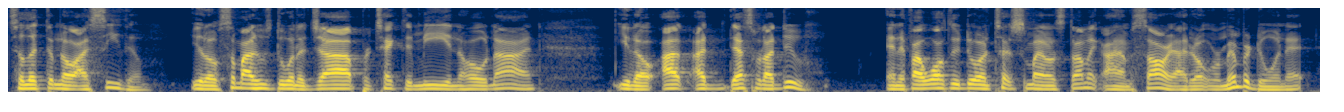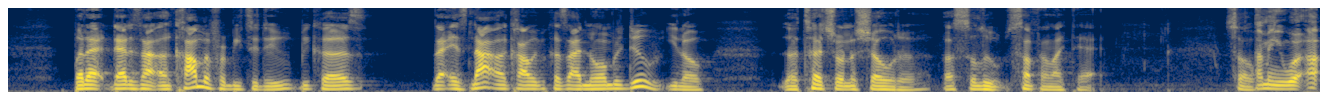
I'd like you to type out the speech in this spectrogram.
to let them know I see them. You know, somebody who's doing a job protecting me and the whole nine. You know, I, I that's what I do. And if I walk through the door and touch somebody on the stomach, I am sorry. I don't remember doing that. But that, that is not uncommon for me to do because that is not uncommon because I normally do, you know, a touch on the shoulder, a salute, something like that. So I mean, well, I-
